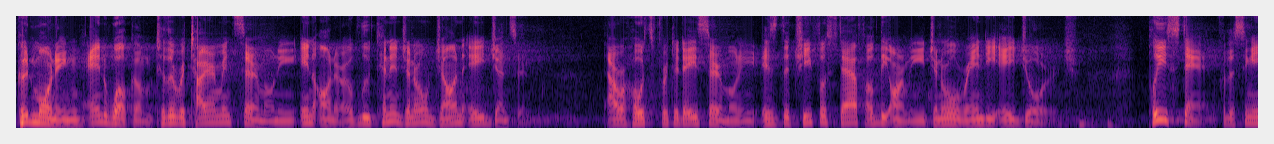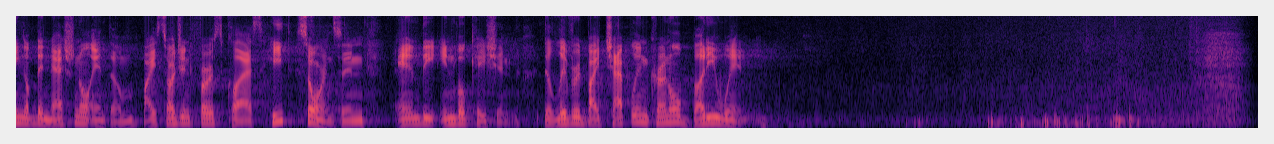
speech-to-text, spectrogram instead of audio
Good morning and welcome to the retirement ceremony in honor of Lieutenant General Jon A. Jensen. Our host for today's ceremony is the Chief of Staff of the Army, General Randy A. George. Please stand for the singing of the national anthem by Sergeant First Class Heath Sorensen and the invocation, delivered by Chaplain Colonel Buddy Wynn.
